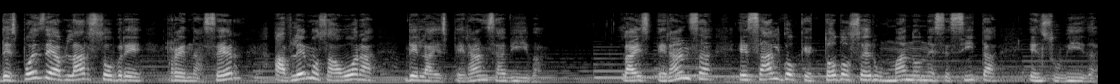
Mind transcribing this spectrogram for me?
Después de hablar sobre renacer, hablemos ahora de la esperanza viva. La esperanza es algo que todo ser humano necesita en su vida.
